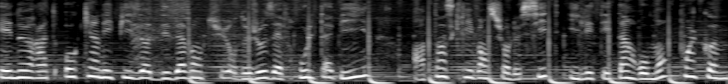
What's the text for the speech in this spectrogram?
Et ne rate aucun épisode des aventures de Joseph Rouletabille en t'inscrivant sur le site roman.com.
